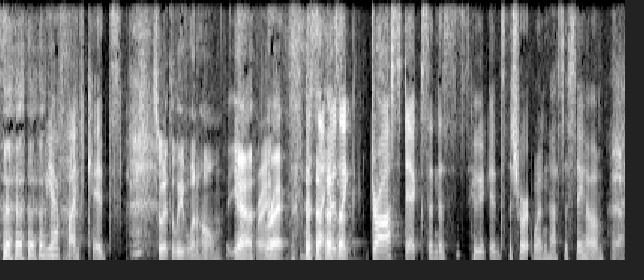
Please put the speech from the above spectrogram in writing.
we have five kids. So we have to leave one home. Yeah. Right. right. Decide- it was like draw sticks, and this, who gets the short one has to stay home Yeah.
